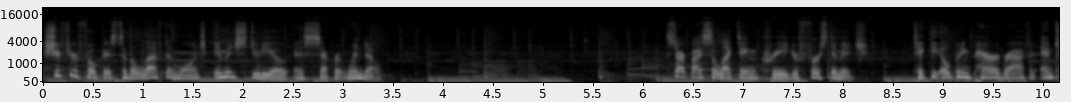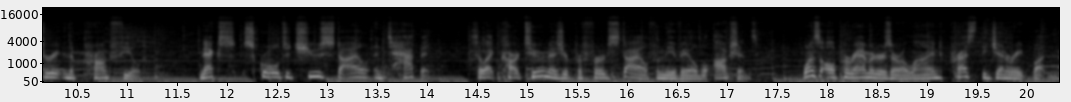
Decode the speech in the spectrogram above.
Shift your focus to the left and launch Image Studio in a separate window. Start by selecting Create your first image. Take the opening paragraph and enter it in the prompt field. Next, scroll to Choose Style and tap it. Select Cartoon as your preferred style from the available options. Once all parameters are aligned, press the Generate button.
